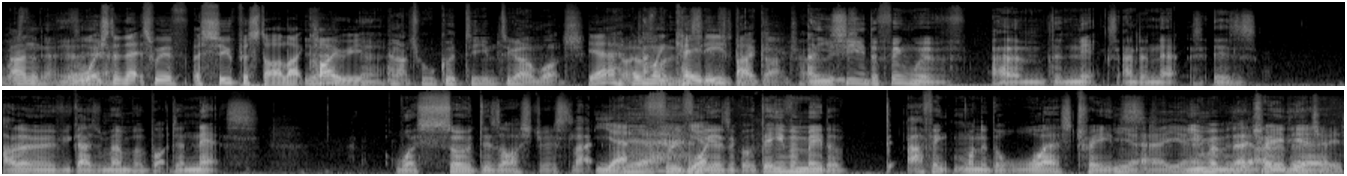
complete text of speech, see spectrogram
Watch the and Nets, Yeah. watch yeah. the Nets with a superstar like Yeah. Kyrie. Yeah. An actual good team to go and watch. Yeah, Not and when one of these teams KD's back, and And you see the thing with um, the Knicks and the Nets is, I don't know if you guys remember, but the Nets was so disastrous. Like yeah, Yeah. three, four Yeah. years ago, they even made a, I think one of the worst trades Yeah, yeah. You remember that yeah, trade, remember that yeah. trade.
